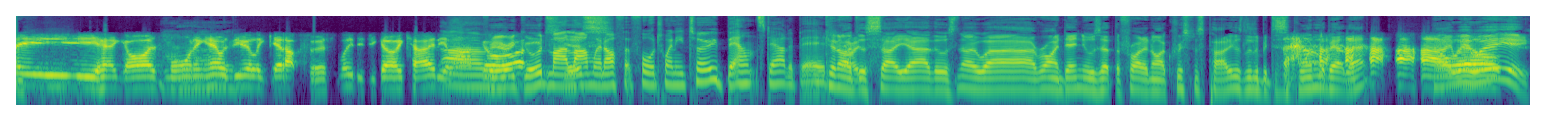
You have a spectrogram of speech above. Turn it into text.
Hey, hey guys, morning. How was the early get up? Firstly, did you go okay? The alarm Um, go Very all right? good. My alarm went off at 4:22. Bounced out of bed. Can I just say, uh, there was no uh, Ryan Daniels at the Friday night Christmas party. I was a little bit disappointed about that. hey, where were you?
